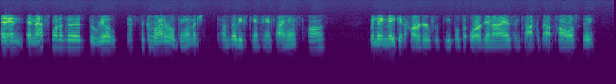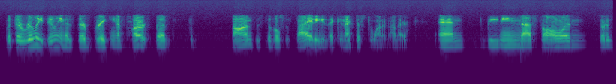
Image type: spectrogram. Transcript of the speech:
and and, and that's one of the the real that's the collateral damage done by these campaign finance laws when they make it harder for people to organize and talk about policy. What they're really doing is they're breaking apart the, the bonds of civil society that connect us to one another and leaving us all in sort of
